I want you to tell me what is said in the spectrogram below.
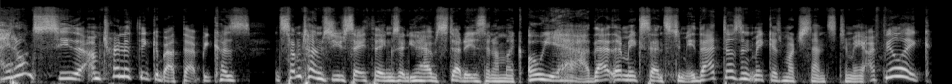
I don't see that. I'm trying to think about that because sometimes you say things and you have studies and I'm like, oh yeah, that, that makes sense to me. That doesn't make as much sense to me. I feel like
